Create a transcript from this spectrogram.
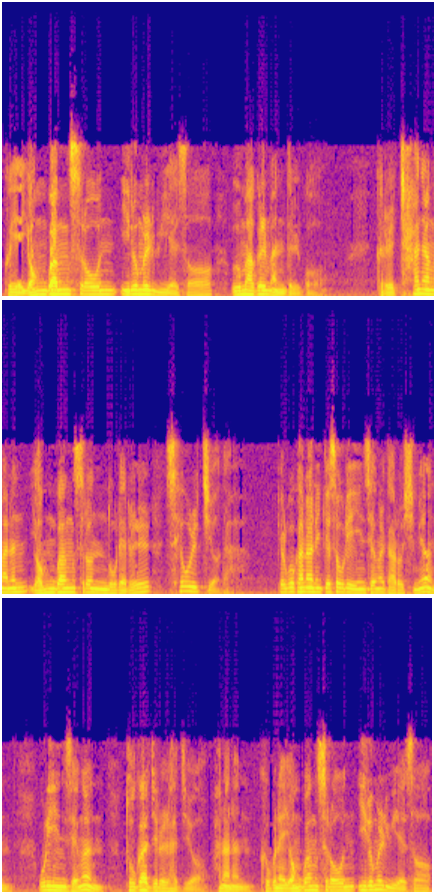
그의 영광스러운 이름을 위해서 음악을 만들고 그를 찬양하는 영광스러운 노래를 세울지어다. 결국 하나님께서 우리의 인생을 다루시면 우리 인생은 두 가지를 하지요. 하나는 그분의 영광스러운 이름을 위해서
